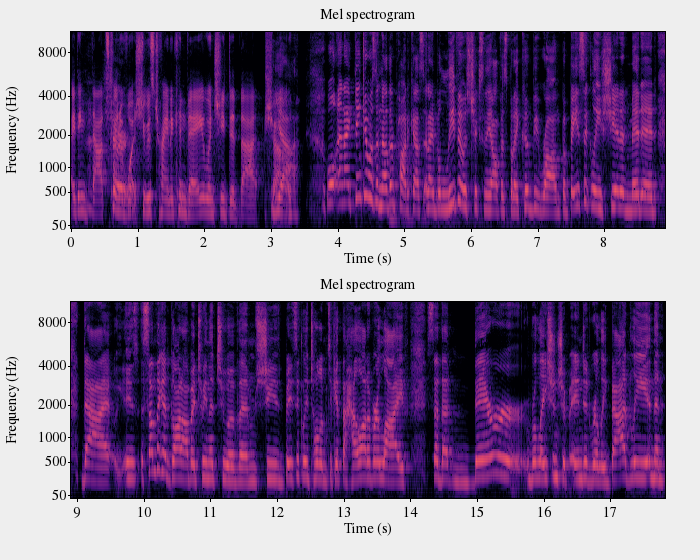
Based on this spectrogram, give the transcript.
I think that's sure. kind of what she was trying to convey when she did that show. Yeah. Well, and I think it was another podcast, and I believe it was Chicks in the Office, but I could be wrong. But basically, she had admitted that something had gone on between the two of them. She basically told him to get the hell out of her life, said that their relationship ended really badly. And then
